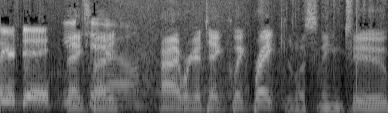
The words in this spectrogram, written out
your day. You Thanks, too. buddy. All right, we're going to take a quick break. You're listening to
